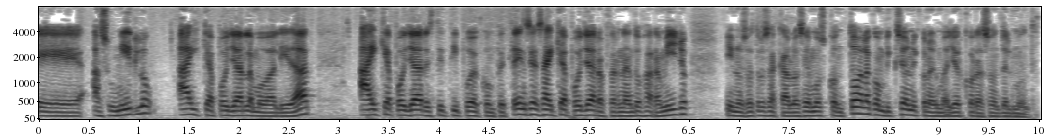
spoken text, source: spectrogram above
eh, asumirlo. Hay que apoyar la modalidad. Hay que apoyar este tipo de competencias, hay que apoyar a Fernando Jaramillo y nosotros acá lo hacemos con toda la convicción y con el mayor corazón del mundo.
